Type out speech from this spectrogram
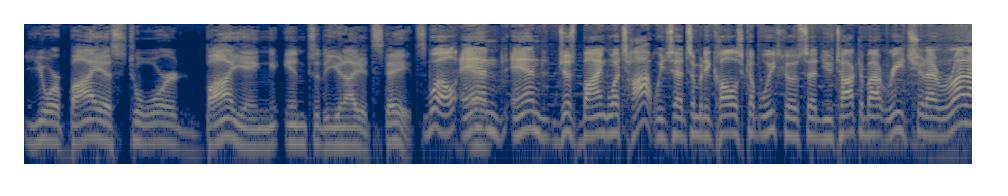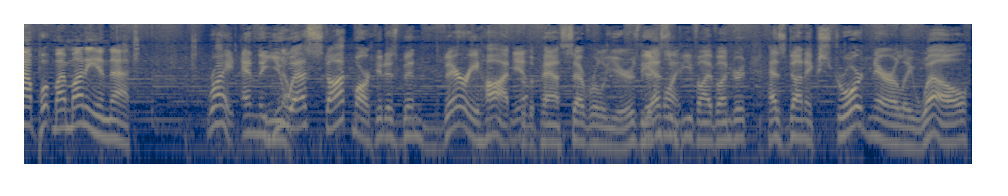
your bias toward buying into the United States. Well, and, and just buying what's hot. We just had somebody call us a couple weeks ago said you talked about REIT. Should I run out put my money in that? Right, and the No. U.S. stock market has been very hot Yep. for the past several years. The S and P 500 has done extraordinarily well,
